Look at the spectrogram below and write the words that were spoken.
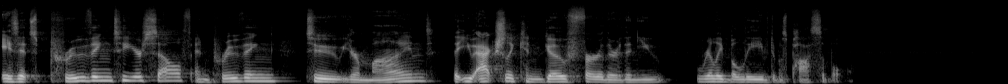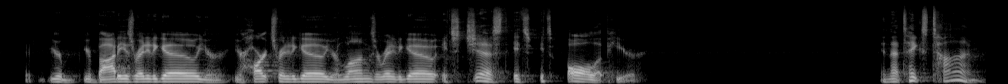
is it's proving to yourself and proving to your mind that you actually can go further than you really believed was possible. Your, your body is ready to go, your, your heart's ready to go, your lungs are ready to go. It's just, it's, it's all up here. And that takes time.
